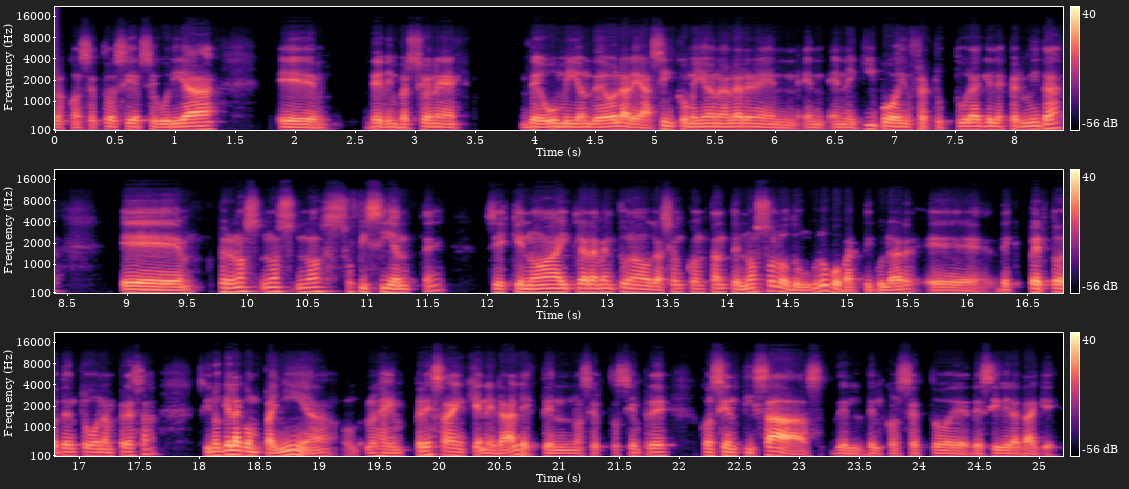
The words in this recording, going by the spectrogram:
los conceptos de ciberseguridad, desde inversiones de un millón de dólares a cinco millones de dólares en, en, equipo o infraestructura que les permita, pero no, no, no es suficiente si es que no hay claramente una educación constante, no solo de un grupo particular eh, de expertos dentro de una empresa, sino que la compañía, las empresas en general estén, ¿no es cierto?, siempre concientizadas del, concepto de, ciberataque.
